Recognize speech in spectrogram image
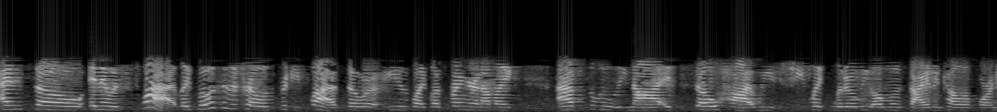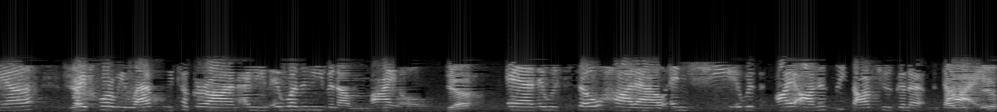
And so, and it was flat. Like most of the trail was pretty flat. So he was like, "Let's bring her," and I'm like, "Absolutely not! It's so hot. We she like literally almost died in California. Yeah. Right before we left, we took her on. I mean, it wasn't even a mile, Yeah. and it was so hot out. And she, it was. I honestly thought she was gonna I die. did too.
